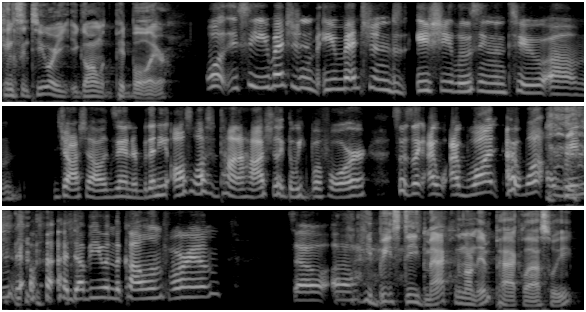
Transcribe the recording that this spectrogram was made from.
Kingston too, or you going with Pitbull here? Well, you see, you mentioned you mentioned Ishii losing to um Josh Alexander, but then he also lost to Tanahashi like the week before. So it's like I I want I want a win a W in the column for him. So uh, he beat Steve Maclin on Impact last week.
